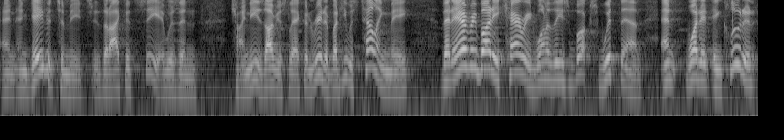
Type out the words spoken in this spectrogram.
and, and gave it to me to, that I could see. It was in Chinese, obviously I couldn't read it, but he was telling me that everybody carried one of these books with them and what it included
